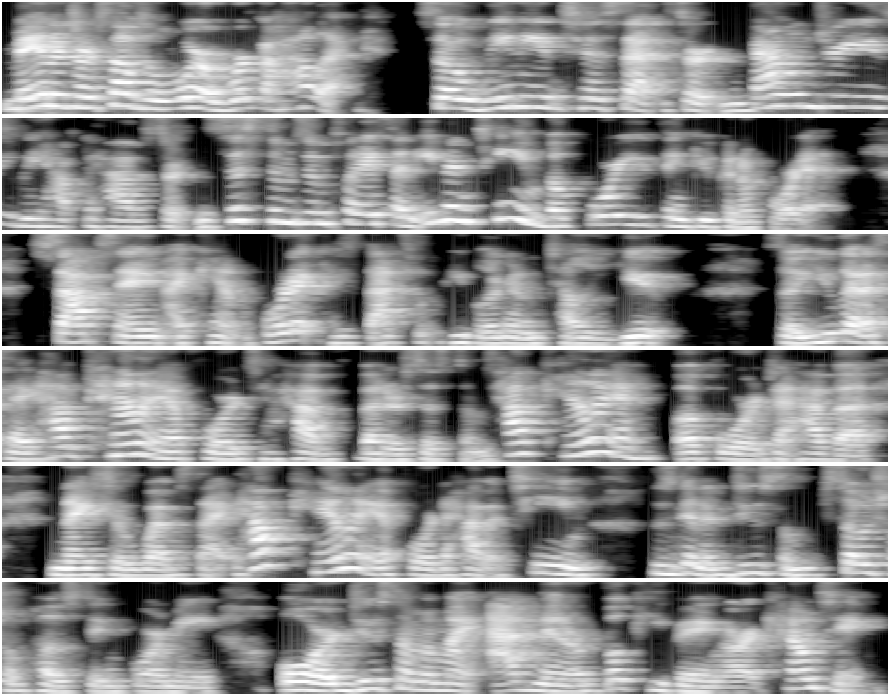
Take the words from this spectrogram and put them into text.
manage ourselves when we're a workaholic. So we need to set certain boundaries. We have to have certain systems in place and even team before you think you can afford it. Stop saying I can't afford it because that's what people are going to tell you. So you got to say, how can I afford to have better systems? How can I afford to have a nicer website? How can I afford to have a team who's going to do some social posting for me or do some of my admin or bookkeeping or accounting,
